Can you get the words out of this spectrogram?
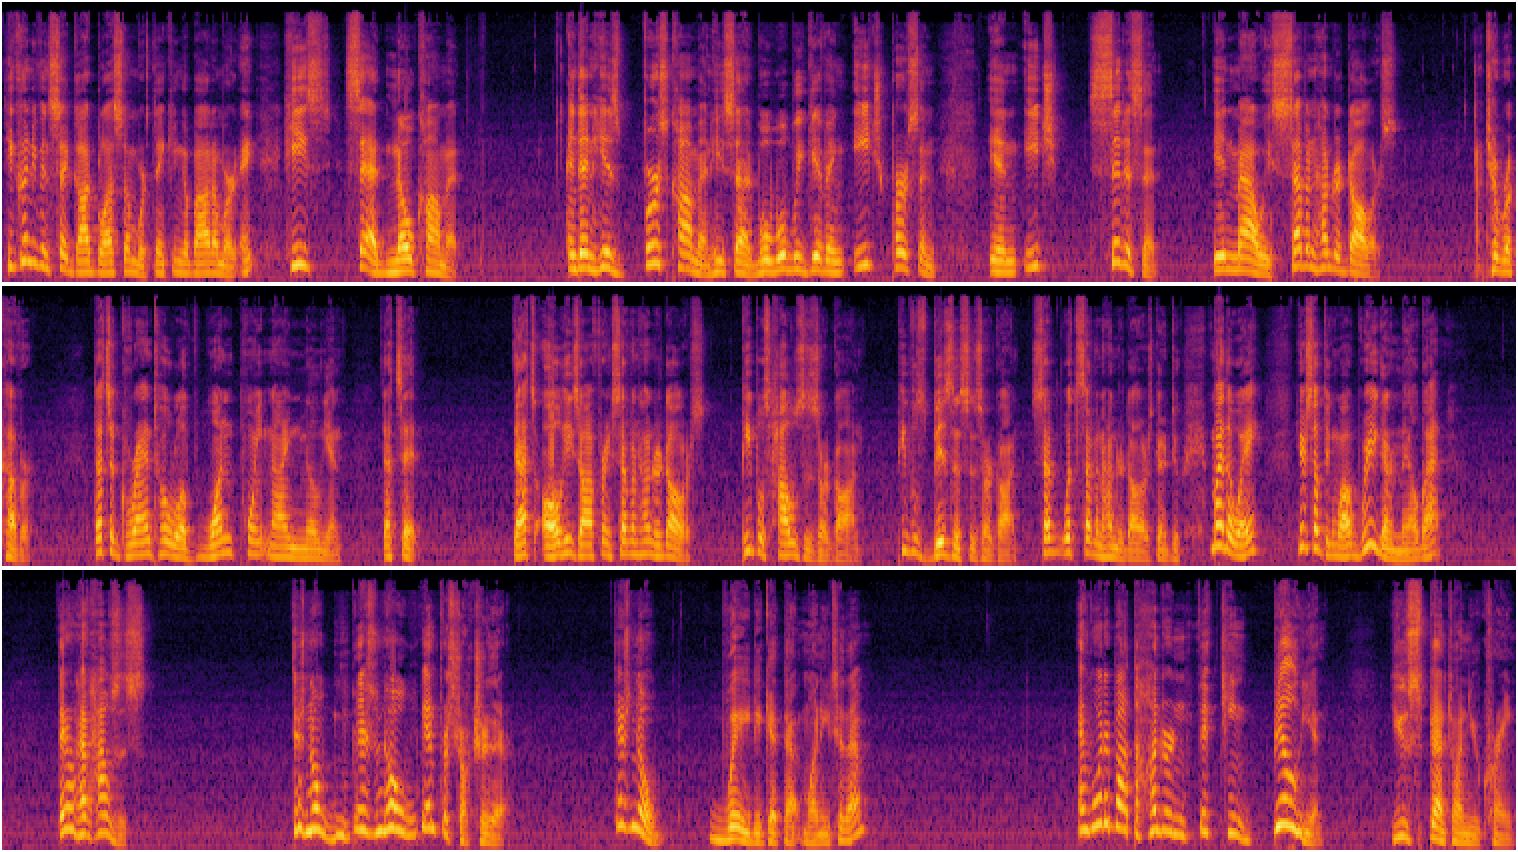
He couldn't even say God bless him, we're thinking about him, or he said no comment. And then his first comment, he said, Well, we'll be giving each person in each citizen in Maui $700 to recover. That's a grand total of 1.9 million. That's it. That's all he's offering $700. People's houses are gone. People's businesses are gone. What's $700 going to do? By the way, here's something wild. Where are you going to mail that? They don't have houses. There's no there's no infrastructure there. There's no way to get that money to them. And what about the 115 billion you spent on Ukraine?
